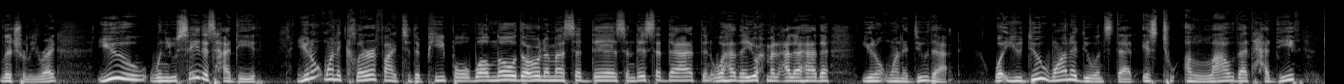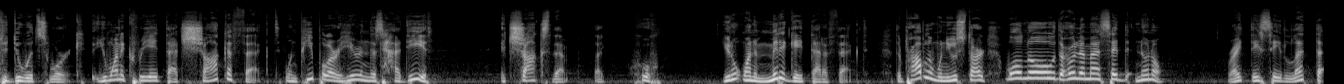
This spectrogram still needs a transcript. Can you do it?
literally, right? You, when you say this hadith, you don't want to clarify to the people, well, no, the ulama said this and they said that, and وَهَذَا يُحْمَلْ عَلَى هَذَا. You don't want to do that. what you do want to do instead is to allow that hadith to do its work. You want to create that shock effect. When people are hearing this hadith, it shocks them. Like, whew. You don't want to mitigate that effect. The problem when you start, well, no, the ulama said, no, no, right? They say, let the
